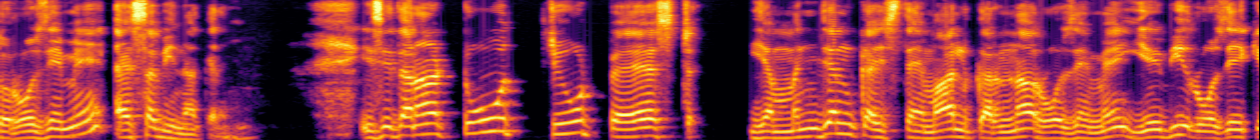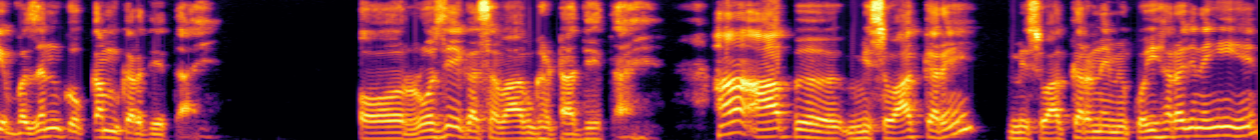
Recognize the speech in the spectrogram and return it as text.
تو روزے میں ایسا بھی نہ کریں اسی طرح ٹوتھ ٹیوٹ پیسٹ یا منجن کا استعمال کرنا روزے میں یہ بھی روزے کے وزن کو کم کر دیتا ہے اور روزے کا ثواب گھٹا دیتا ہے۔ ہاں آپ مسواک کریں، مسواک کرنے میں کوئی حرج نہیں ہے،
